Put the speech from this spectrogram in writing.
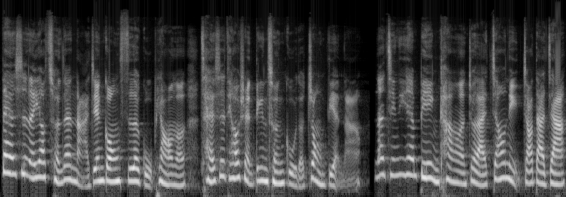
但是呢，要存在哪间公司的股票呢，才是挑选定存股的重点啊。那今天 Bin 康呢就来教你教大家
